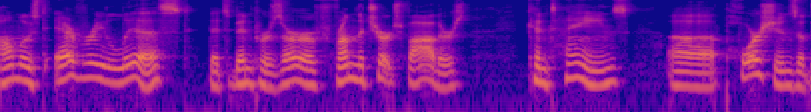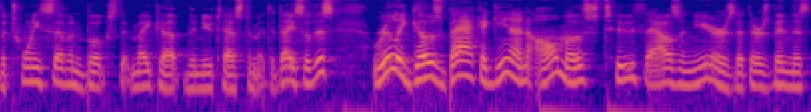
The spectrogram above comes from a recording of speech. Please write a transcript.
almost every list that's been preserved from the church fathers contains uh, portions of the 27 books that make up the New Testament today. So this really goes back again almost 2,000 years that there's been this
